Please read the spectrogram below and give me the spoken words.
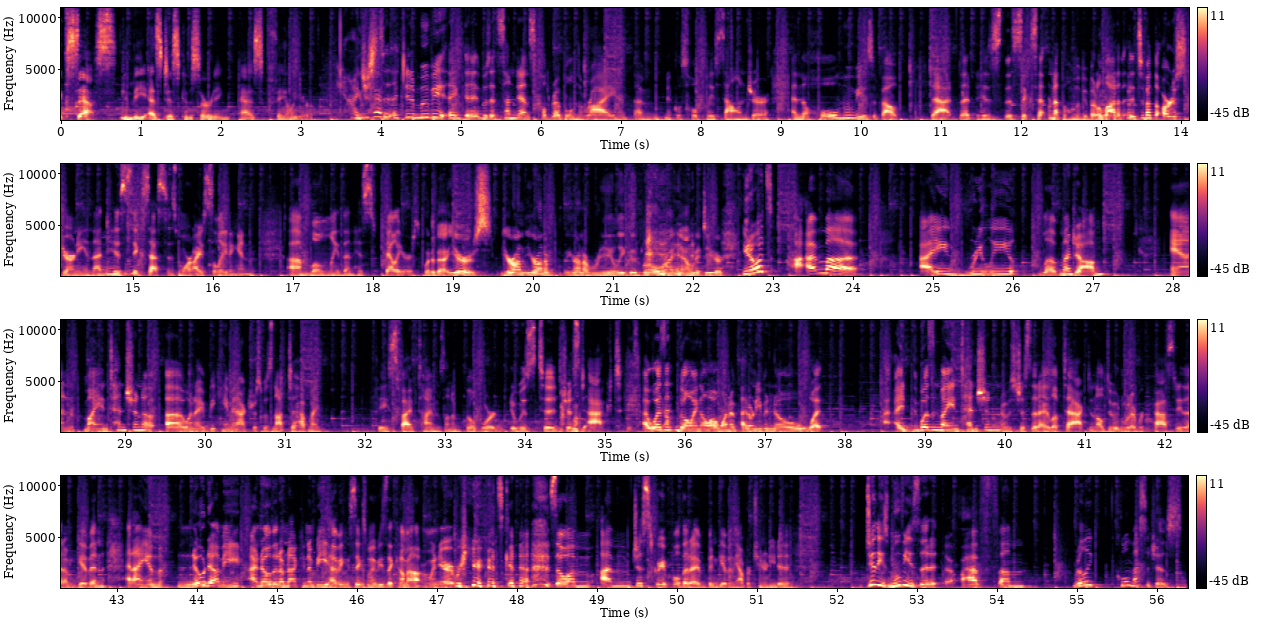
success can be as disconcerting as failure. Yeah, I just did, I did a movie. It, it was at Sundance called Rebel in the Rye. And, um, Nicholas Hoult plays Salinger, and the whole movie is about that. That his the success, not the whole movie, but a lot of the, it's about the artist's journey, and that mm -hmm. his success is more isolating and um, lonely than his failures. What about yours? You're on you're on a you're on a really good roll right now, my dear. you know what's I'm uh, I really love my job. And my intention uh, when I became an actress was not to have my face five times on a billboard. It was to just act. I wasn't yeah. going, oh, I want to, I don't even know what, I, it wasn't my intention. It was just that I love to act and I'll do it in whatever capacity that I'm given. And I am no dummy. I know that I'm not going to be having six movies that come out and when you're every year it's gonna. So I'm, I'm just grateful that I've been given the opportunity to do these movies that have um, really cool messages.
